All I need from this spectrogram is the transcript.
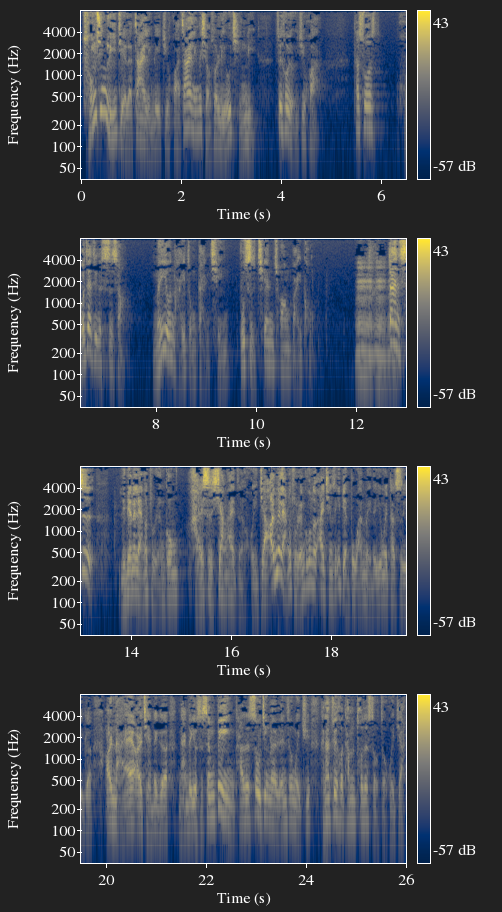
重新理解了张爱玲的一句话，张爱玲的小说《留情》里最后有一句话，她说：“活在这个世上，没有哪一种感情。”不是千疮百孔。嗯嗯。但是里边的两个主人公还是相爱着回家，而那两个主人公的爱情是一点不完美的，因为他是一个儿奶，而且那个男的又是生病，他是受尽了人生委屈，可他最后他们拖着手走回家。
